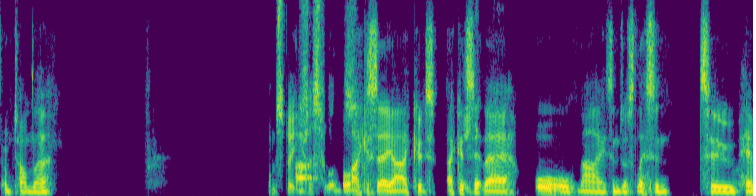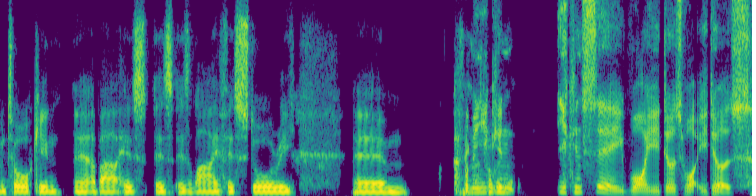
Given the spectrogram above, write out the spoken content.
from Tom there. I'm speechless. Like I say, I could I could sit there all night and just listen to him talking uh, about his, his his life, his story. Um, I, I mean, you probably... can you can see why he does what he does.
